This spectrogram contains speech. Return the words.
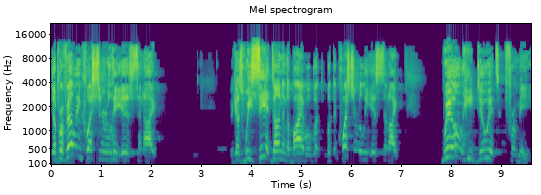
The prevailing question really is tonight because we see it done in the Bible, but, but the question really is tonight will he do it for me?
